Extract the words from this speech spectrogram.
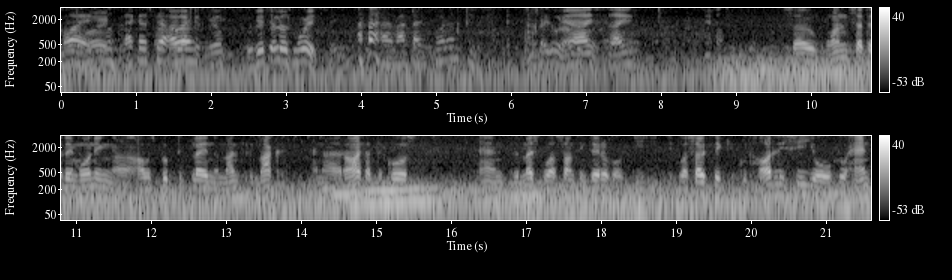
mooi. Lekker speel ouens. Lekker. Mooi? Wat hy skoon Ja, So one Saturday morning, uh, I was booked to play in the monthly muck, and I arrived at the course, and the mist was something terrible. It was so thick you could hardly see your, your hand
